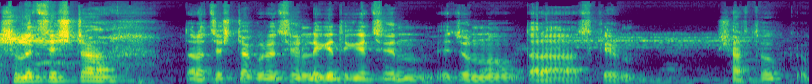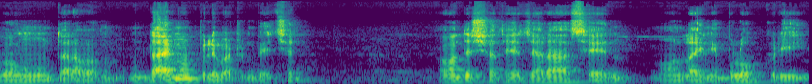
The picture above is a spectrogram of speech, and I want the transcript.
আসলে চেষ্টা তারা চেষ্টা করেছেন লেগে থেকেছেন এজন্য তারা আজকে সার্থক এবং তারা ডায়মন্ড প্লে বাটন পেয়েছেন আমাদের সাথে যারা আছেন অনলাইনে ব্লগ করি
